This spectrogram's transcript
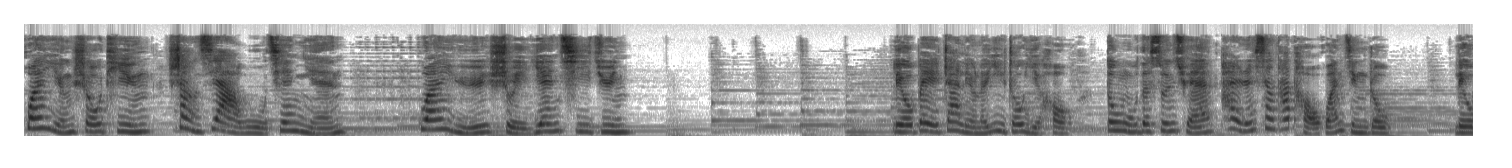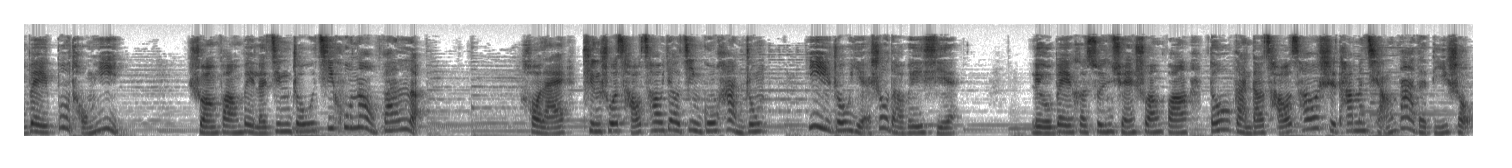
欢迎收听《上下五千年》，关羽水淹七军。刘备占领了益州以后，东吴的孙权派人向他讨还荆州，刘备不同意，双方为了荆州几乎闹翻了。后来听说曹操要进攻汉中，益州也受到威胁，刘备和孙权双方都感到曹操是他们强大的敌手。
